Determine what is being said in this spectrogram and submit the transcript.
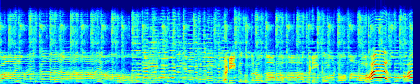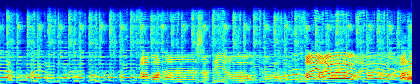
વાયક ઘડીક ઘુમરો મારો, માં ઘડીક ઓટો મારો. હે આવો ન સધી આવો. આય, આયો. મારો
